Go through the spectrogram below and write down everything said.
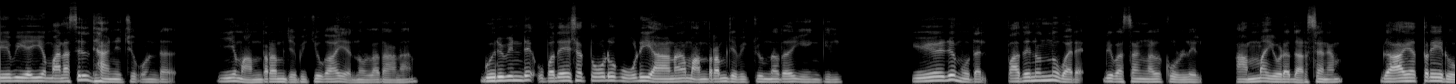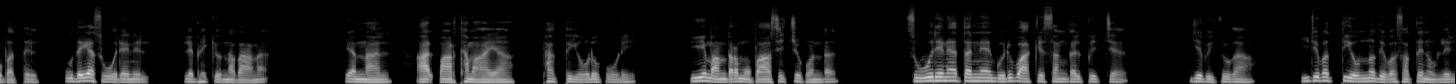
ദേവിയെയും മനസ്സിൽ ധ്യാനിച്ചുകൊണ്ട് ഈ മന്ത്രം ജപിക്കുക എന്നുള്ളതാണ്. ഗുരുവിന്റെ ഉപദേശത്തോടു കൂടിയാണ് മന്ത്രം ജപിക്കുന്നത് എങ്കിൽ ഏഴ് മുതൽ പതിനൊന്ന് വരെ ദിവസങ്ങൾക്കുള്ളിൽ അമ്മയുടെ ദർശനം ഗായത്രി രൂപത്തിൽ ഉദയസൂര്യനിൽ ലഭിക്കുന്നതാണ്. എന്നാൽ ആത്മാർത്ഥമായ ഭക്തിയോടുകൂടി ഈ മന്ത്രം ഉപാസിച്ചുകൊണ്ട് സൂര്യനെ തന്നെ ഗുരുവാക്കി സങ്കൽപ്പിച്ച് ജപിക്കുക. ഇരുപത്തിയൊന്ന് ദിവസത്തിനുള്ളിൽ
